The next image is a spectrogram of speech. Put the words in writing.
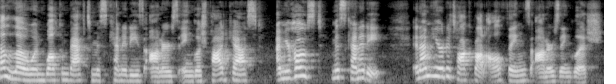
Hello, and welcome back to Miss Kennedy's Honors English podcast. I'm your host, Miss Kennedy, and I'm here to talk about all things Honors English.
